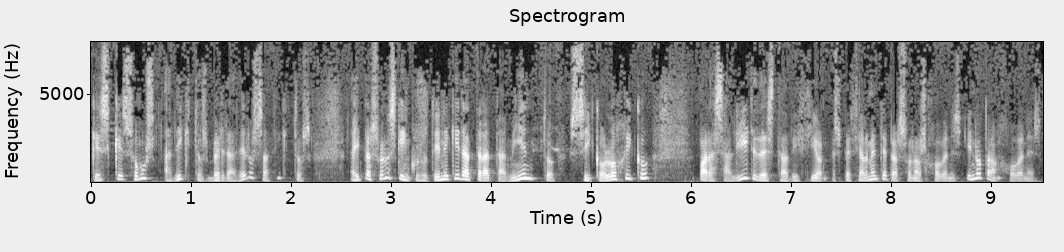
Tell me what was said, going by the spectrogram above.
que es que somos adictos, verdaderos adictos. Hay personas que incluso tienen que ir a tratamiento psicológico para salir de esta adicción, especialmente personas jóvenes y no tan jóvenes.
